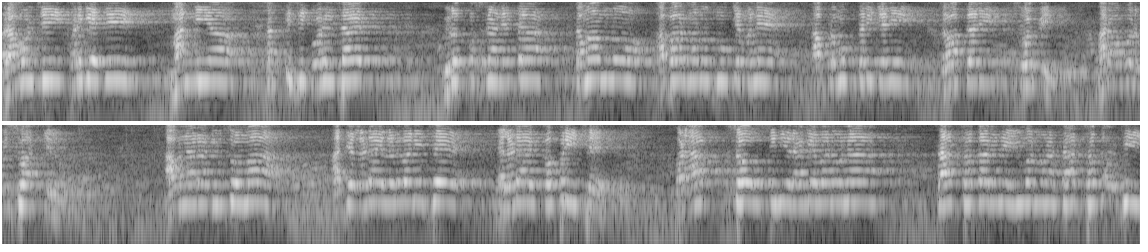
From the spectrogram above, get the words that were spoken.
રાહુલજી ખડગેજી માનનીય શક્તિસિંહ ગોહિલ સાહેબ, વિરોધ પક્ષના નેતા, તમામનો આભાર માનું છું કે મને આ પ્રમુખ તરીકેની જવાબદારી સોંપી. મારા ઉપર વિશ્વાસ કર્યો. આવનારા દિવસોમાં આજે લડાઈ લડવાની છે, એ લડાઈ કપરી છે. પણ આપ સૌ સિનિયર આગેવાનોના સાથ સહકાર અને યુવાનોના સાથ સહકારથી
